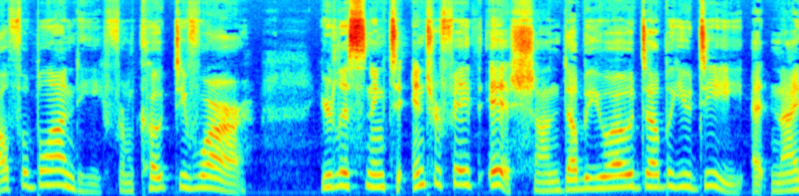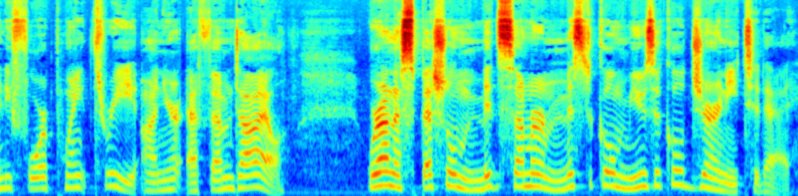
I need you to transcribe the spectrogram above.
Alpha Blondy from Cote d'Ivoire. You're listening to Interfaith Ish on WOWD at 94.3 on your FM dial. We're on a special midsummer mystical musical journey today.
